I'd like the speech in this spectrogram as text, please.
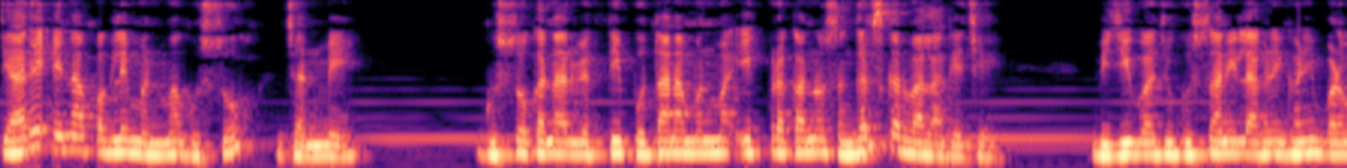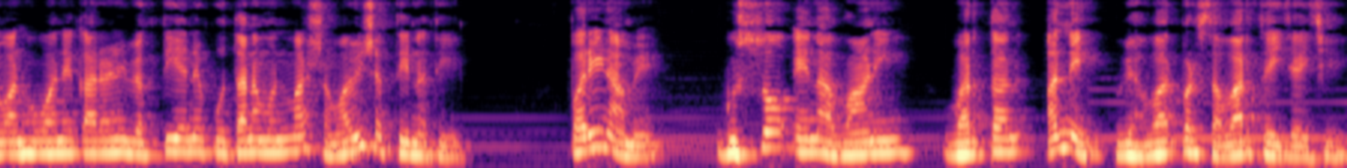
ત્યારે એના પગલે મનમાં ગુસ્સો જન્મે. ગુસ્સો કરનાર વ્યક્તિ પોતાના મનમાં એક પ્રકારનો સંઘર્ષ કરવા લાગે છે. બીજી બાજુ ગુસ્સાની લાગણી ઘણી બળવાન હોવાને કારણે વ્યક્તિ એને પોતાના મનમાં સમાવી શકતી નથી. પરિણામે, ગુસ્સો એના વાણી, વર્તન અને વ્યવહાર પર સવાર થઈ જાય છે.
